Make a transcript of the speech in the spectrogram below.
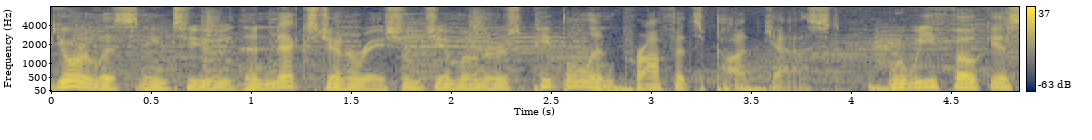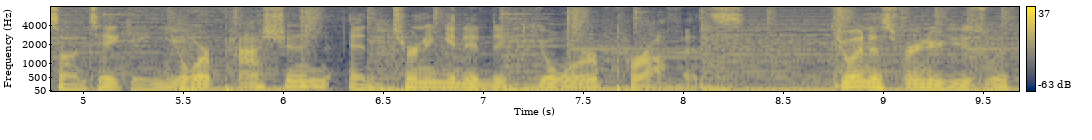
You're listening to the Next Generation Gym Owners People and Profits podcast, where we focus on taking your passion and turning it into your profits. Join us for interviews with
